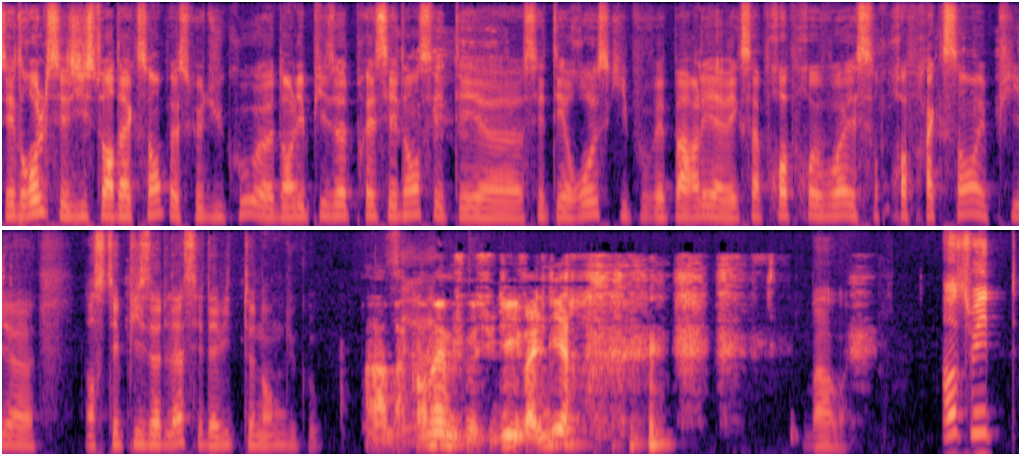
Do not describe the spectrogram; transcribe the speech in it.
C'est drôle ces histoires d'accent parce que du coup, euh, dans l'épisode précédent, c'était euh, c'était Rose qui pouvait parler avec sa propre voix et son propre accent. Et puis euh, dans cet épisode-là, c'est David Tennant du coup. Ah bah quand même, je me suis dit il va le dire. Bah ouais. Ensuite,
